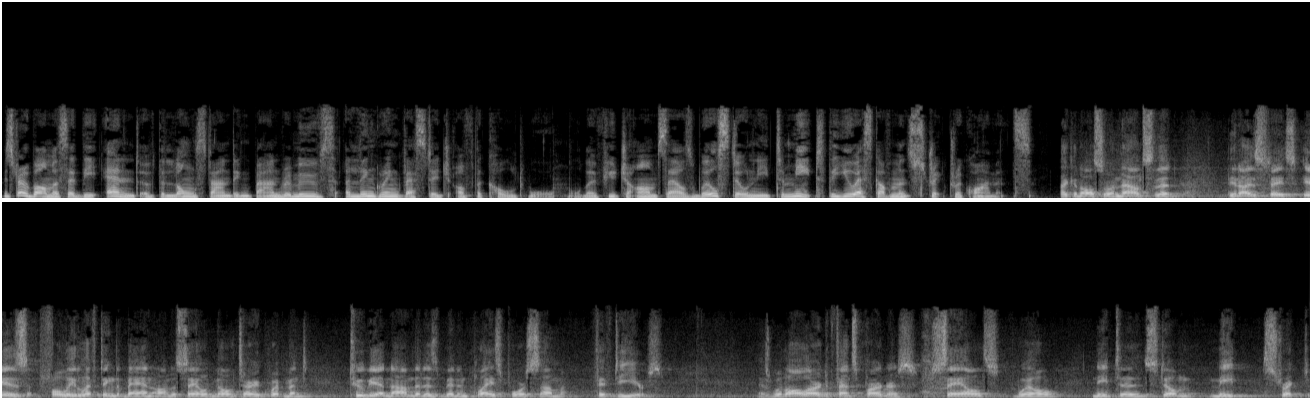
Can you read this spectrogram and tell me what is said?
Mr. Obama said the end of the long-standing ban removes a lingering vestige of the Cold War, although future arms sales will still need to meet the US government's strict requirements. I can also announce that the United States is fully lifting the ban on the sale of military equipment to Vietnam that has been in place for some 50 years. As with all our defense partners, sales will need to still meet strict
